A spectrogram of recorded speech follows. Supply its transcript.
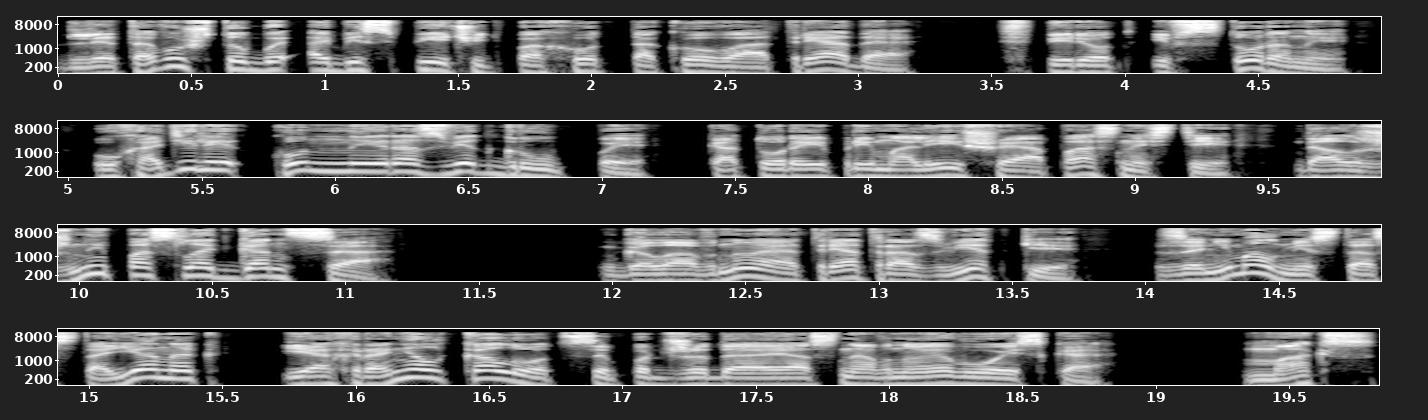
Для того, чтобы обеспечить поход такого отряда, вперед и в стороны уходили конные разведгруппы, которые при малейшей опасности должны послать гонца. Головной отряд разведки занимал места стоянок и охранял колодцы, поджидая основное войско. Макс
